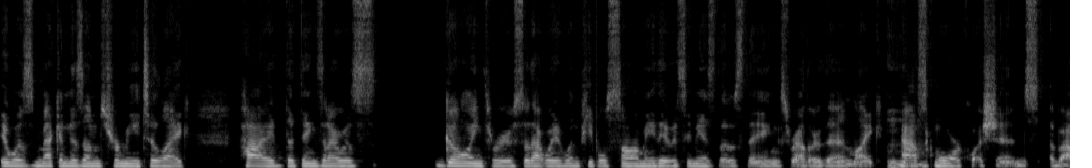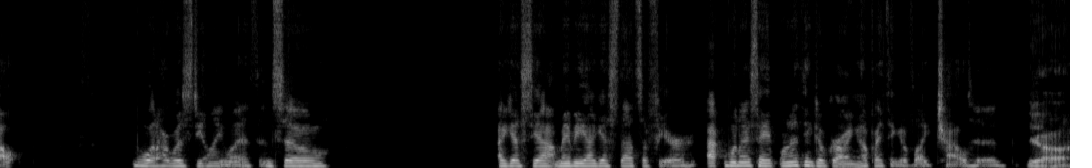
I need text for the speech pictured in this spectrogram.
it was mechanisms for me to like hide the things that I was going through. So that way, when people saw me, they would see me as those things rather than like Mhm. ask more questions about what I was dealing with. And so I guess, yeah, maybe I guess that's a fear. I, when I say, when I think of growing up, I think of like childhood. Yeah.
